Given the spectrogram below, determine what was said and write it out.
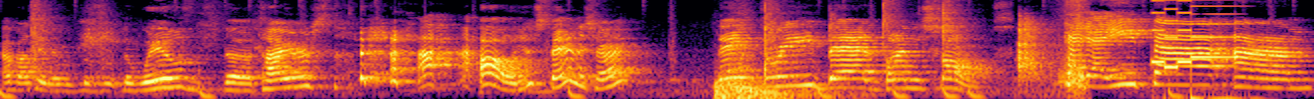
I'm about to say the, the, the wheels, the tires. oh, you're Spanish, right? Name three Bad Bunny songs. Calladita, um,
